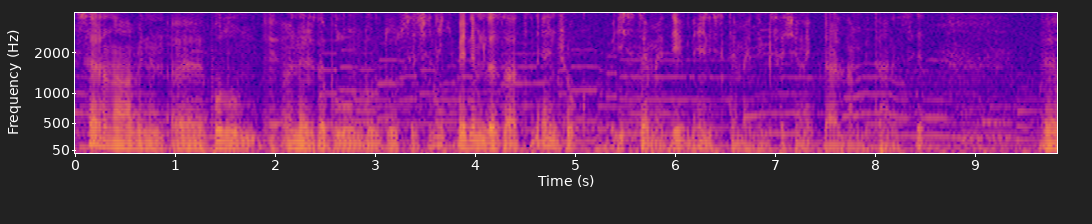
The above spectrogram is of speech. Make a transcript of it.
Seren abinin e, bulun, e, öneride bulundurduğu seçenek benim de zaten en çok istemediğim, en istemediğim seçeneklerden bir tanesi. E,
